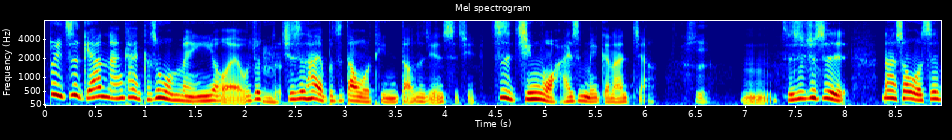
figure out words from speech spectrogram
对峙，给他难看，可是我没有哎、我就、嗯。其实他也不知道我听到这件事情，至今我还是没跟他讲。是。嗯，只是就是那时候我是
